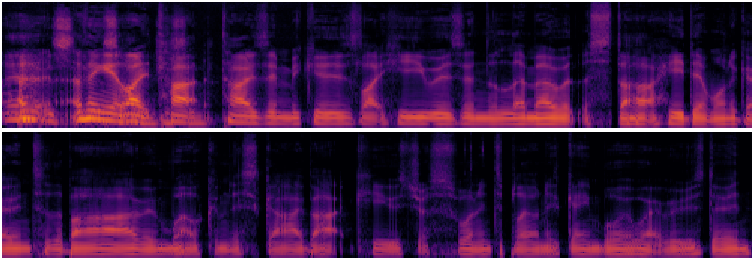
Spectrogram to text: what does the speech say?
I, yeah, th- it's, I think it's it like ti- interesting. ties in because like he was in the limo at the start. He didn't want to go into the bar and welcome this guy back. He was just wanting to play on his Game Boy or whatever he was doing.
